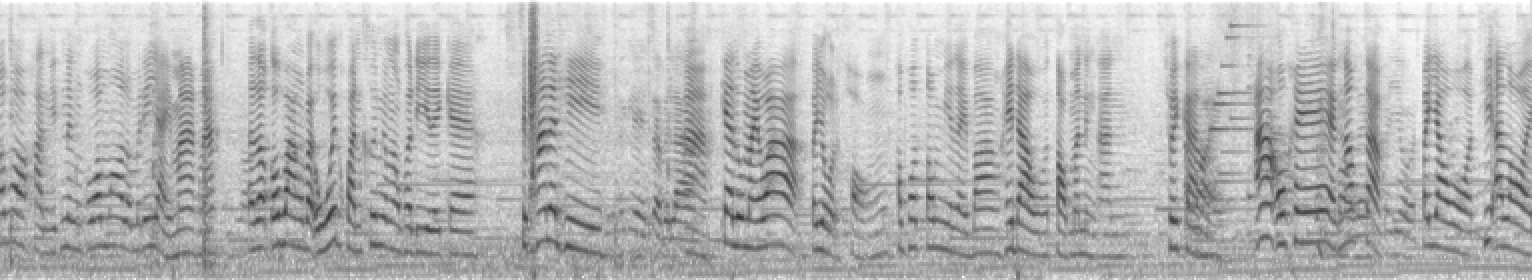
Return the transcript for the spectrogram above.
ก็พอค่ะนิดนึงเพราะว่าหม้อเราไม่ได้ใหญ่มากนะแล้วเราก็วางไปอุ้ยควันขึ้นกำลังพอดีเลยแก 15 นาทีโอเคจับเวลาอะแกรู้ไหมว่าประโยชน์ของข้าวโพดต้มมีอะไรบ้าง ให้เดาตอบมาหนึ่งอัน ช่วยกันอร่อยอะโอเคบอกเลยนอกจากประโยชน์ประโยชน์ที่อร่อย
